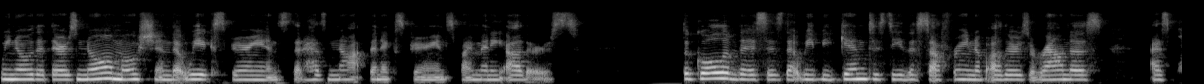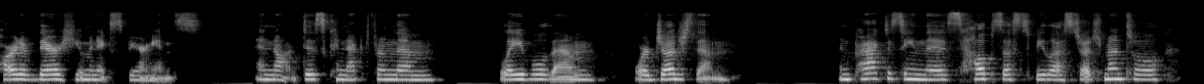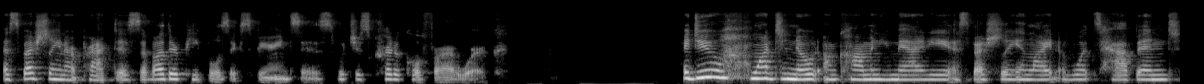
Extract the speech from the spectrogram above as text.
We know that there's no emotion that we experience that has not been experienced by many others. The goal of this is that we begin to see the suffering of others around us as part of their human experience and not disconnect from them, label them, or judge them. And practicing this helps us to be less judgmental, especially in our practice of other people's experiences, which is critical for our work. I do want to note on common humanity, especially in light of what's happened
